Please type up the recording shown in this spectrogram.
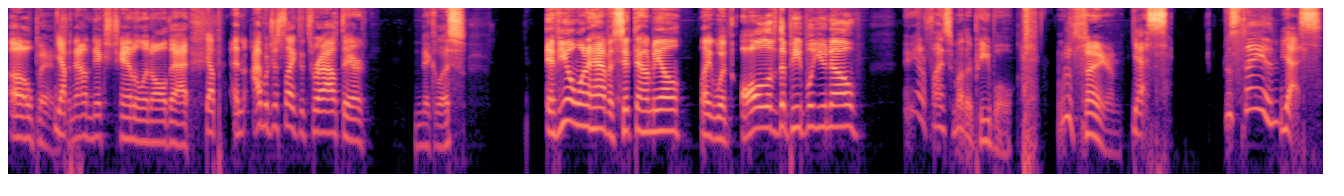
open. Yep. So now Nick's channel and all that. Yep. And I would just like to throw out there, Nicholas, if you don't want to have a sit down meal like with all of the people you know, maybe you got to find some other people. I'm just saying. Yes. Just saying. Yes.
